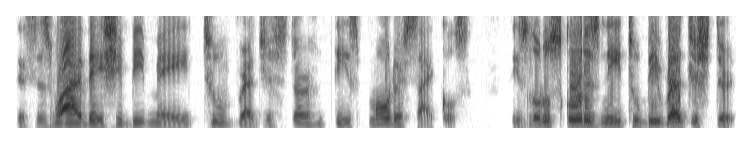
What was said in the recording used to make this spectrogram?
This is why they should be made to register these motorcycles. These little scooters need to be registered.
